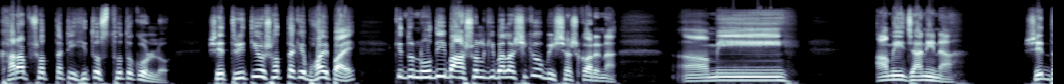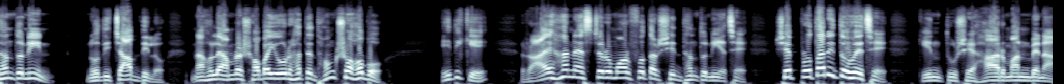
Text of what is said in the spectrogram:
খারাপ সত্তাটি হিতস্থত করল। সে তৃতীয় সত্তাকে ভয় পায়, কিন্তু নদী বা আসল গিবালাসিকেও বিশ্বাস করে না। আমি আমি জানি না। সিদ্ধান্ত নিন। নদী চাপ দিল না হলে আমরা সবাই ওর হাতে ধ্বংস হব। এদিকে রায়হান অ্যাস্টেরোমর্ফ তার সিদ্ধান্ত নিয়েছে। সে প্রতারিত হয়েছে, কিন্তু সে হার মানবে না।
